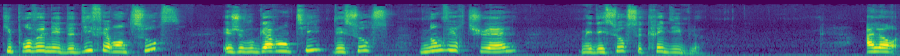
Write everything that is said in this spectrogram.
qui provenait de différentes sources, et je vous garantis des sources non virtuelles, mais des sources crédibles. Alors,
